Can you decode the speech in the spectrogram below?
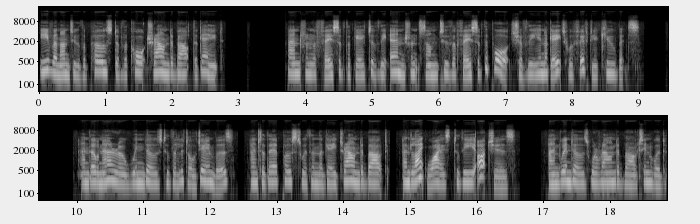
even unto the post of the court round about the gate. And from the face of the gate of the entrance unto the face of the porch of the inner gate were fifty cubits. And there were narrow windows to the little chambers, and to their posts within the gate round about, and likewise to the arches. And windows were round about inward,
